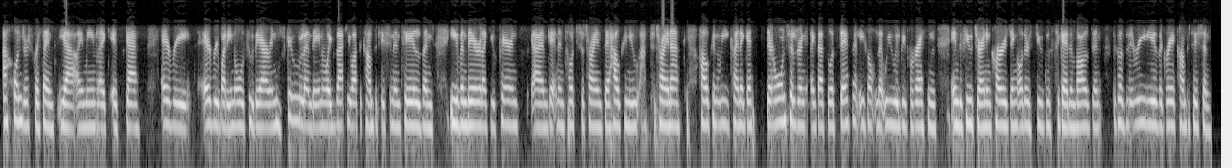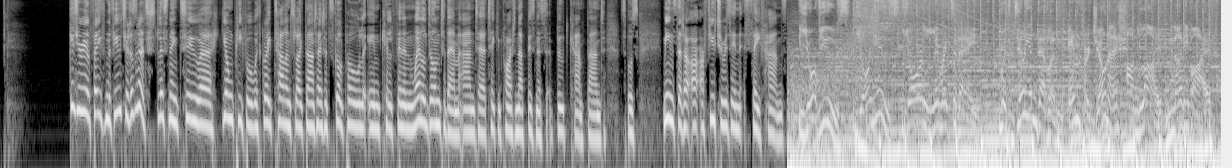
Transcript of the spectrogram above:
A hundred percent. Yeah, I mean, like it's gas. Every everybody knows who they are in school and they know exactly what the competition entails. And even there, like you've parents um, getting in touch to try and say how can you to try and ask how can we kind of get their own children like that. So it's definitely something that we will be progressing in the future and encouraging other students to get involved in because it really is a great competition. Gives you real faith in the future, doesn't it? Listening to uh, young people with great talent like that out at Scoil Pól in Kilfinane. Well done to them and uh, taking part in that business boot camp. And I suppose means that our, our future is in safe hands. Your views, your news, your Limerick today with Gillian Devlin in for Joe Nash on Live 95.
